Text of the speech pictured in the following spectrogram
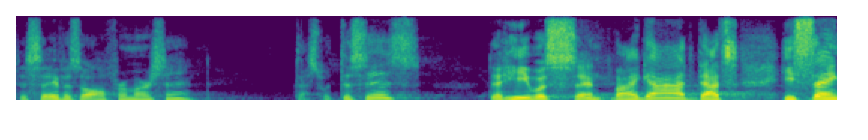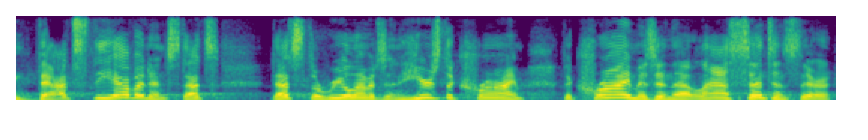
to save us all from our sin. That's what this is. That he was sent by God. That's he's saying that's the evidence. That's that's the real evidence. And here's the crime. The crime is in that last sentence there.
